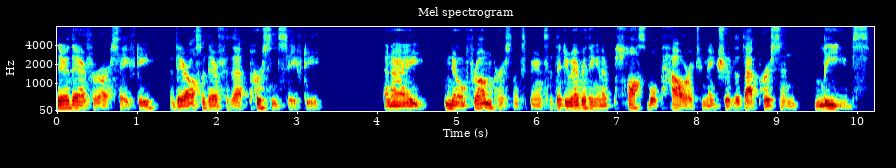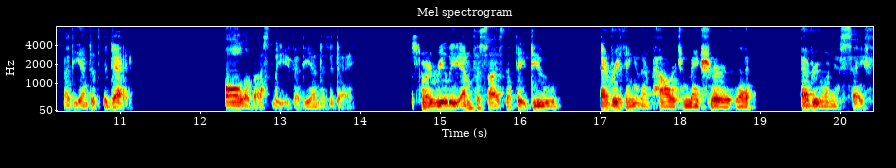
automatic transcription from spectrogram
They're there for our safety. They're also there for that person's safety. And I know from personal experience that they do everything in their possible power to make sure that that person leaves at the end of the day. All of us leave at the end of the day. So I really emphasize that they do everything in their power to make sure that everyone is safe,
